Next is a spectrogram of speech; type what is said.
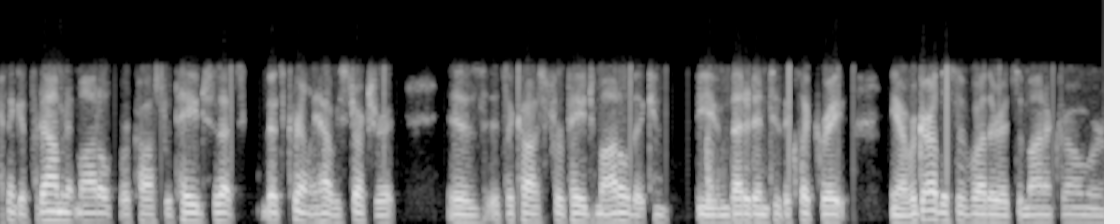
I think a predominant model for cost per page. So that's that's currently how we structure it. Is it's a cost per page model that can be embedded into the click rate, you know, regardless of whether it's a monochrome or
